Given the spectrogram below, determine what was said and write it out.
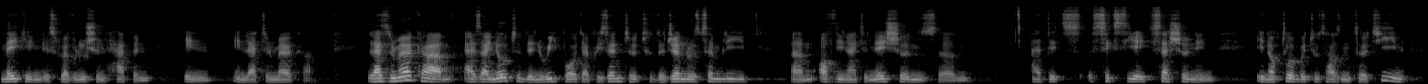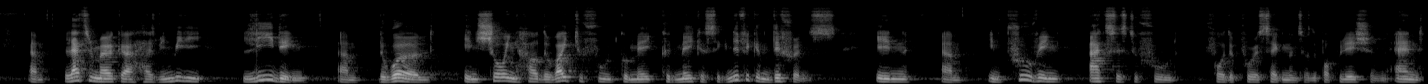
making this revolution happen in, in Latin America. Latin America, as I noted in a report I presented to the General Assembly um, of the United Nations um, at its 68th session in, in October 2013, um, Latin America has been really leading um, the world in showing how the right to food could make, could make a significant difference in um, improving access to food for the poor segments of the population. And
